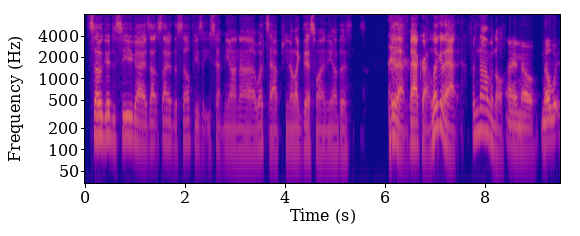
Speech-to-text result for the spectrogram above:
So good to see you guys outside of the selfies that you sent me on uh, WhatsApp. You know, like this one. You know the look at that background. Look at that, phenomenal. I know. No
